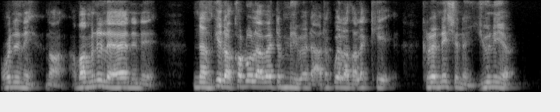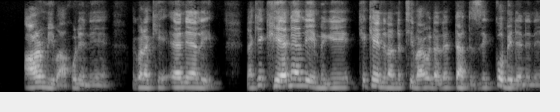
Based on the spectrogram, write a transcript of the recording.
ဟိုဒီနေနော်အဘာမနလေနေနေနတ်ကေတော့ခေါပလိုလာပဲတမီပဲဒါအတကွဲလာတာလဲ K Korean National Union Army ပါခုနေနေအခုလာ KNL နာကေ KNL မကြီးခက်ခဲနေတာနတိပါဝဒါလဲတတ်စစ်ကိုဘေတဲ့နေနေ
